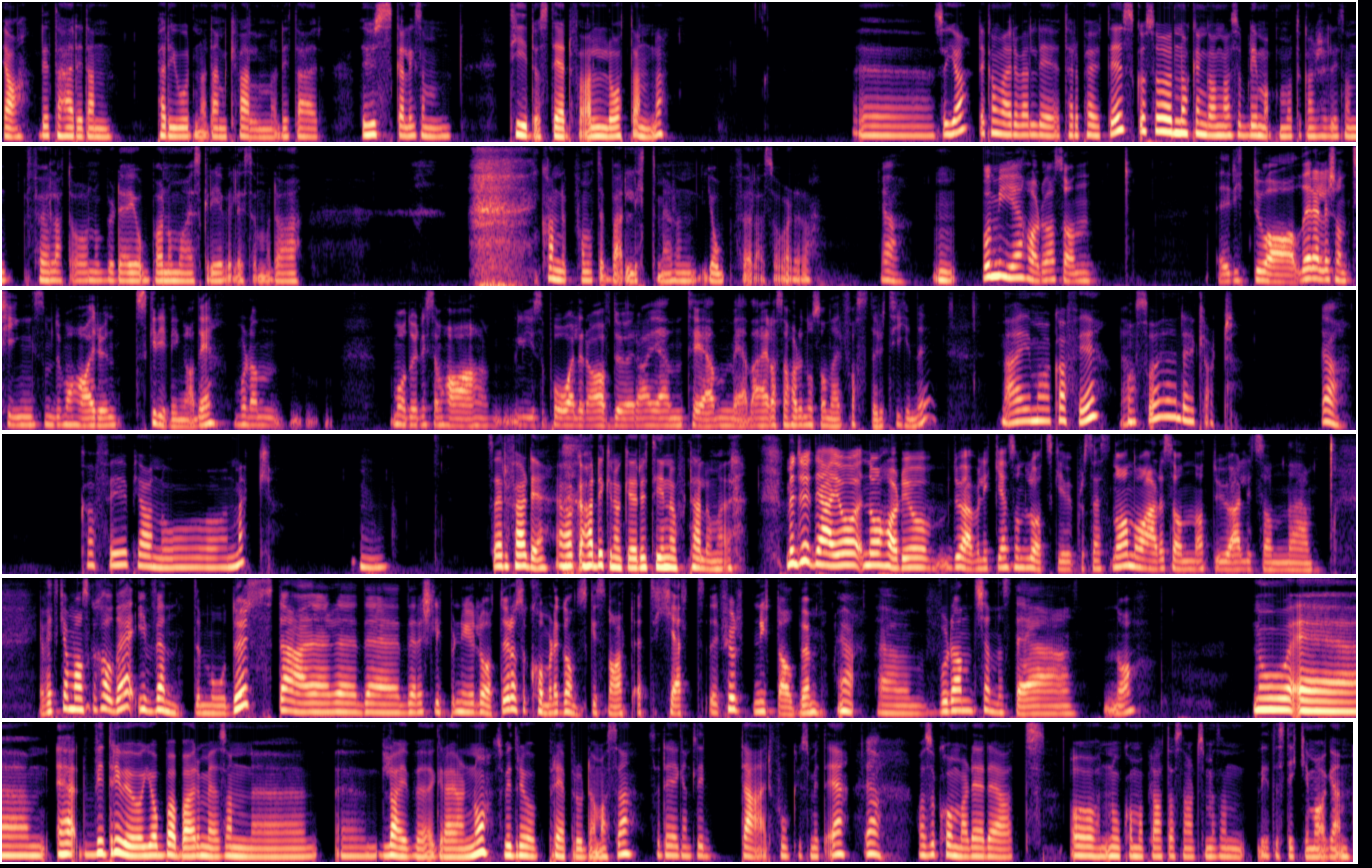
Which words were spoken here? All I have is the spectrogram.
Ja, dette her i den perioden og den kvelden og dette her. Jeg husker liksom tid og sted for alle låtene, da. Uh, så ja, det kan være veldig terapeutisk. Og så noen ganger så blir man på en måte kanskje litt sånn Føler at å, nå burde jeg jobbe, nå må jeg skrive, liksom. Og da kan det på en måte bare litt mer sånn jobbfølelse over det, da. Ja. Mm. Hvor mye har du av sånn ritualer eller sånne ting som du må ha rundt skrivinga di? Hvordan må du liksom ha lyset på eller av døra igjen, teen med deg? Altså, har du noen sånne faste rutiner? Nei, jeg må ha kaffe, ja. og så er det klart. Ja. Kaffe, piano og en Mac. Mm. Så er det ferdig. Jeg hadde ikke noen rutine å fortelle om her. Men du, det er jo Nå har du jo Du er vel ikke i en sånn låtskriverprosess nå? Nå er det sånn at du er litt sånn uh, jeg vet ikke hva man skal kalle det, i ventemodus. Det er, det, dere slipper nye låter, og så kommer det ganske snart et helt fullt nytt album. Ja. Um, hvordan kjennes det nå? Nå er jeg, Vi driver jo og jobber bare med sånn uh, uh, live-greier nå, så vi driver og preprodder masse. Så det er egentlig der fokuset mitt er. Ja. Og så kommer det det at Å, nå kommer plata snart som et sånn lite stikk i magen.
